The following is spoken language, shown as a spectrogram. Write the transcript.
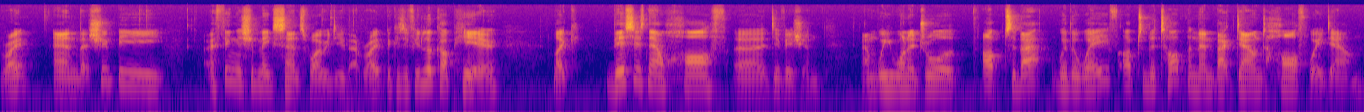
right? And that should be, I think it should make sense why we do that, right? Because if you look up here, like this is now half a division and we want to draw up to that with a wave up to the top and then back down to halfway down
